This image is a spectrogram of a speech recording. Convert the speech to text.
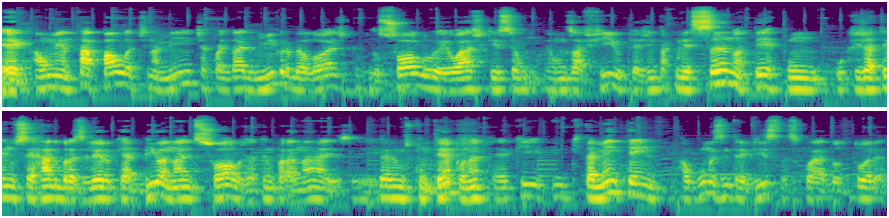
é, aumentar paulatinamente a qualidade microbiológica do solo. Eu acho que isso é um, é um desafio que a gente está começando a ter com o que já tem no Cerrado brasileiro, que é a bioanálise de solo, já tem no Paraná, e teremos com o tempo, né? É que, que também tem algumas entrevistas com a doutora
